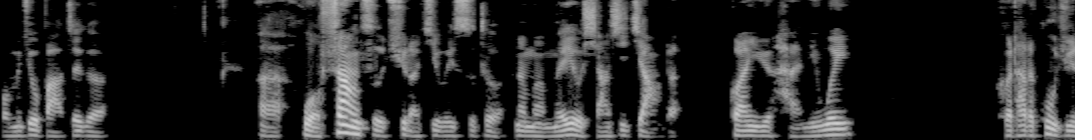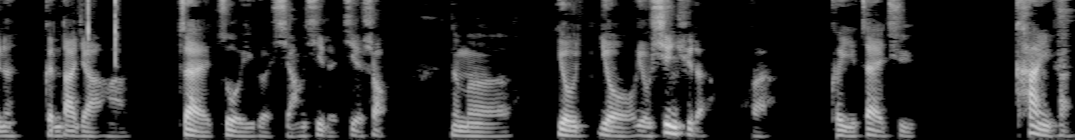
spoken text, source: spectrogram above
我们就把这个，呃，我上次去了基维斯特，那么没有详细讲的。关于海明威和他的故居呢，跟大家啊再做一个详细的介绍。那么有有有兴趣的啊，可以再去看一看。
